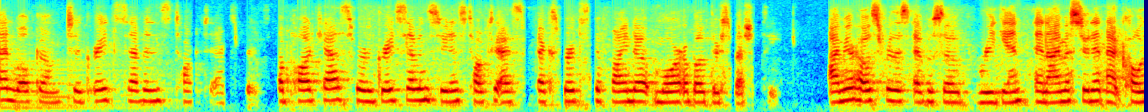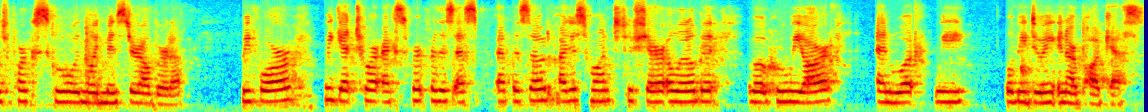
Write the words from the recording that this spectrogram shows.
And welcome to Grade 7's Talk to Experts, a podcast where grade 7 students talk to ex- experts to find out more about their specialty. I'm your host for this episode, Regan, and I'm a student at College Park School in Lloydminster, Alberta. Before we get to our expert for this es- episode, I just want to share a little bit about who we are and what we will be doing in our podcast.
